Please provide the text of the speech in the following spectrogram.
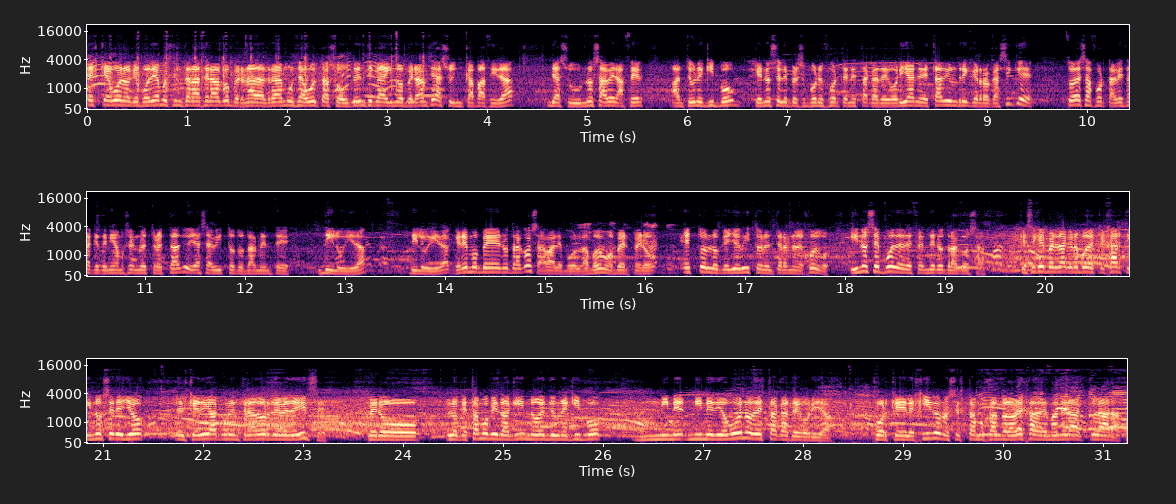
es que bueno, que podíamos intentar hacer algo, pero nada, el Real Murcia ha vuelto a su auténtica inoperancia, a su incapacidad y a su no saber hacer ante un equipo que no se le presupone fuerte en esta categoría en el estadio Enrique Roca. Así que toda esa fortaleza que teníamos en nuestro estadio ya se ha visto totalmente diluida. diluida. ¿Queremos ver otra cosa? Vale, pues la podemos ver, pero esto es lo que yo he visto en el terreno de juego y no se puede defender otra cosa. Que sí que es verdad que no puedes quejarte y no seré yo el que diga que un entrenador debe de irse, pero lo que estamos viendo aquí no es de un equipo ni, ni medio bueno de esta categoría porque elegido nos está mojando la oreja de manera clara.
